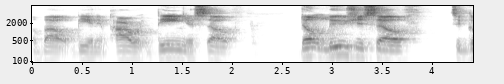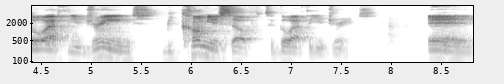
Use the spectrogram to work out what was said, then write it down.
about being empowered, being yourself. Don't lose yourself to go after your dreams. Become yourself to go after your dreams. And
